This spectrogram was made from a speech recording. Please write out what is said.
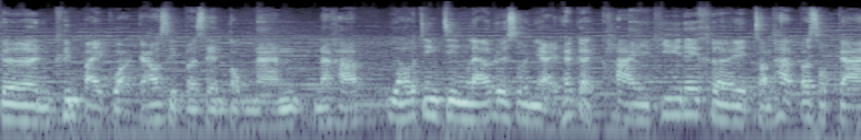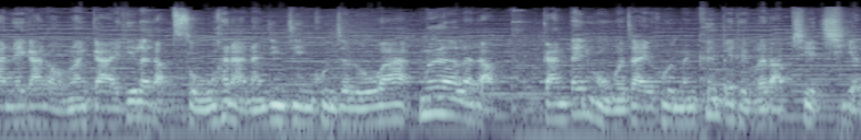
เกินขึ้นไปกว่า 90%ตรงนั้นนะครับแล้วจริง ๆ แล้วโดยส่วนใหญ่ถ้าเกิดใครที่ได้เคยสัมผัสประสบการณ์ในการออกกำลังกายที่ระดับสูงขนาดนั้นจริง ๆ คุณจะรู้ว่าเมื่อระดับ การเต้นของหัวใจคุณมันขึ้นไปถึงระดับเฉียดเฉียด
